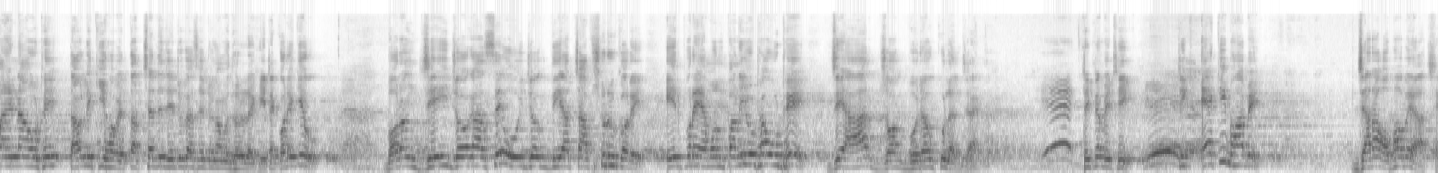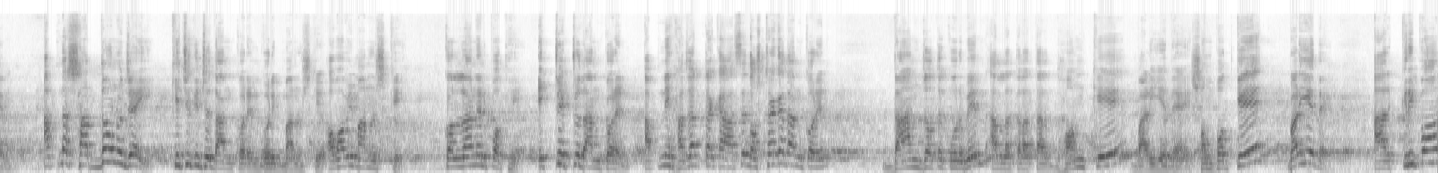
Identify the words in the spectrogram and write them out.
পানি না ওঠে, তাহলে কি হবে? তার সাথে যেটুকু আছে এটুকু আমি ধরে রাখি। এটা করে কেউ? বরং যেই জগ আছে, ওই জগ দিয়া চাপ শুরু করে। এরপরে এমন পানি ওঠা উঠে যে আর জগ ভরেও কুলান যায় না। ঠিক না ঠিক? ঠিক একই ভাবে যারা অভাবে আছেন, আপনার সাধ্য অনুযায়ী কিছু কিছু দান করেন গরিব মানুষকে, অভাবী মানুষকে। কল্যাণের পথে একটু একটু দান করেন। আপনি হাজার টাকা আছে, দশ টাকা দান করেন। দান যত করবেন, আল্লাহ তালা তার ধনকে বাড়িয়ে দেয়, সম্পদকে বাড়িয়ে দেয়। আর কৃপন,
